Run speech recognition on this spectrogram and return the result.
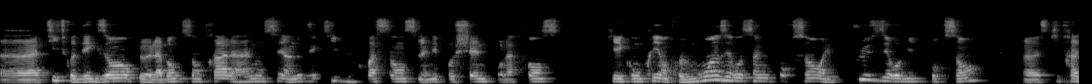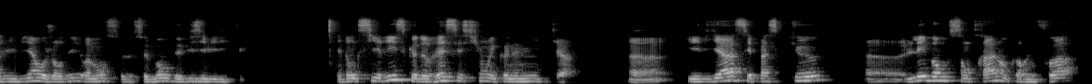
Euh, à titre d'exemple, la Banque centrale a annoncé un objectif de croissance l'année prochaine pour la France qui est compris entre moins 0,5% et plus 0,8%, euh, ce qui traduit bien aujourd'hui vraiment ce, manque de visibilité. Et donc, si risque de récession économique il y a, c'est parce que les banques centrales, encore une fois,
